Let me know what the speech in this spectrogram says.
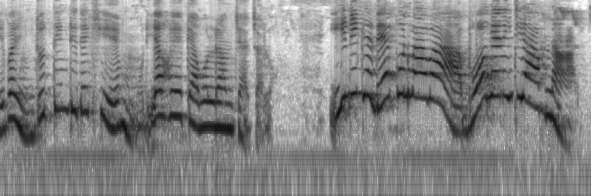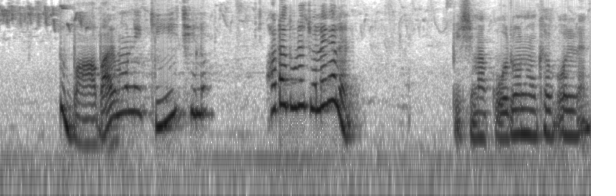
এবার ইঁদুর তিনটি দেখিয়ে মরিয়া হয়ে কেবল রাম চেঁচালো। ইদিকে দেখুন বাবা ভোগ এনেছি আপনার। বাবার মনে কি ছিল? হঠাৎ উড়ে চলে গেলেন? পিসিমা করুণ মুখে বললেন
